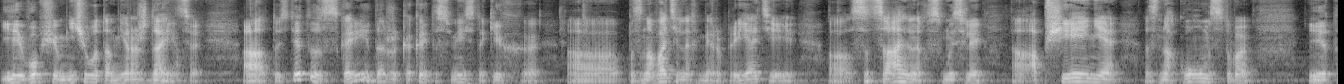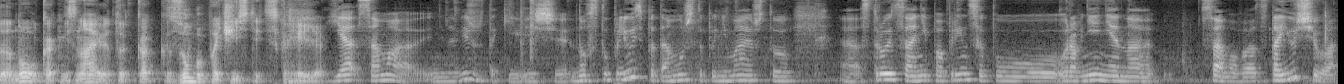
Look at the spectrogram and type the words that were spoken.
и, в общем, ничего там не рождается. А, то есть это скорее даже какая-то смесь таких а, познавательных мероприятий, а, социальных в смысле а, общения, знакомства. И это, ну, как не знаю, это как зубы почистить скорее. Я сама ненавижу такие вещи, но вступлюсь, потому что понимаю, что э, строятся они по принципу уравнения на самого отстающего,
